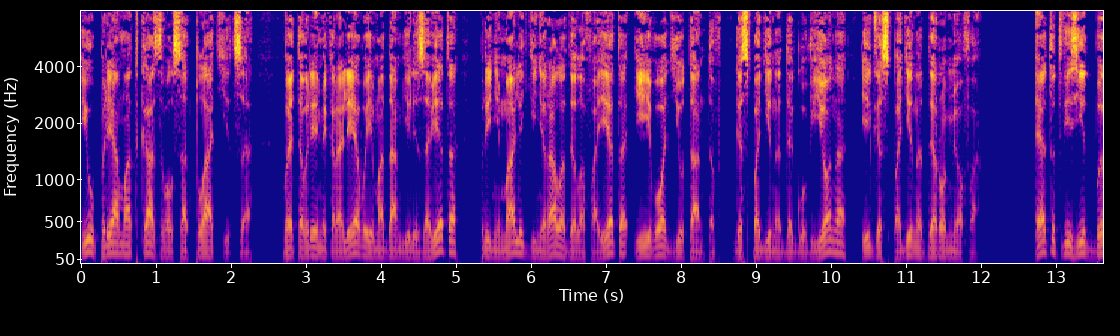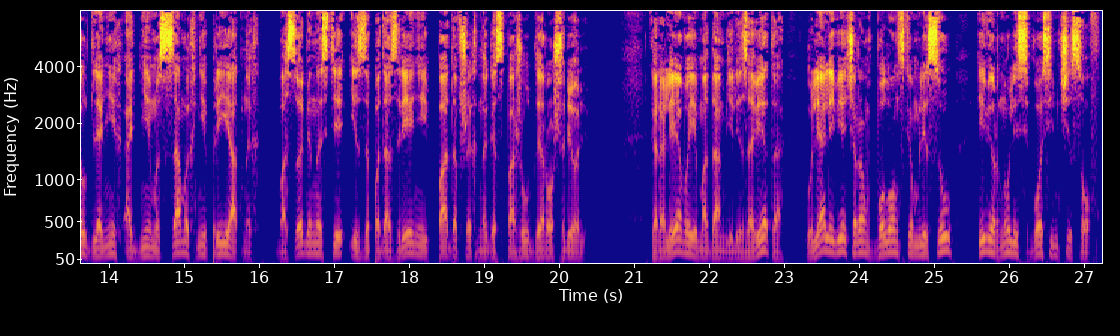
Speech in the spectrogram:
и упрямо отказывался от платьица — в это время королева и мадам Елизавета принимали генерала де Лафайета и его адъютантов, господина де Гувьона и господина де Ромёфа. Этот визит был для них одним из самых неприятных, в особенности из-за подозрений, падавших на госпожу де Рошрёль. Королева и мадам Елизавета гуляли вечером в Булонском лесу и вернулись в восемь часов.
